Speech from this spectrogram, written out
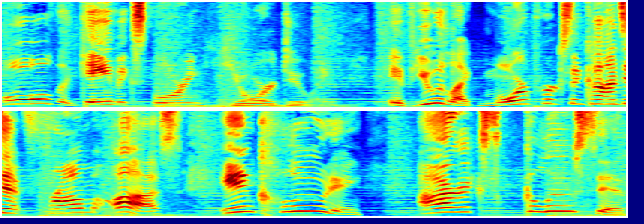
all the game exploring you're doing. If you would like more perks and content from us, including our exclusive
